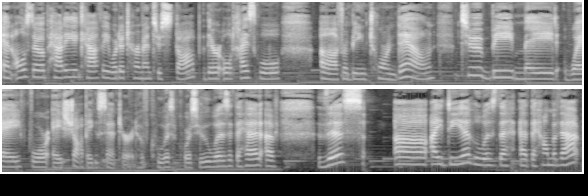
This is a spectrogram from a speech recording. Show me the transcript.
And also, Patty and Kathy were determined to stop their old high school uh, from being torn down to be made way for a shopping center. And of course, of course, who was at the head of this uh, idea? Who was the at the helm of that?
